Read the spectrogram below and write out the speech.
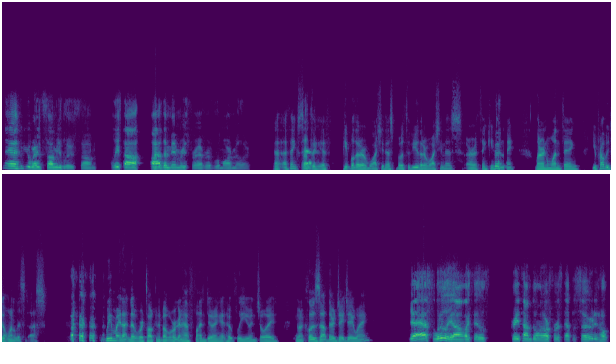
yeah, you win some, you lose some. At least I'll I'll have the memories forever of Lamar Miller. I think something yeah. if people that are watching this, both of you that are watching this, are thinking tonight, learn one thing. You probably don't want to listen to us. we might not know what we're talking about, but we're going to have fun doing it. Hopefully, you enjoyed. You want to close out there, JJ Wang? Yeah, absolutely. Uh, like I said, it was a great time doing our first episode, and hope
